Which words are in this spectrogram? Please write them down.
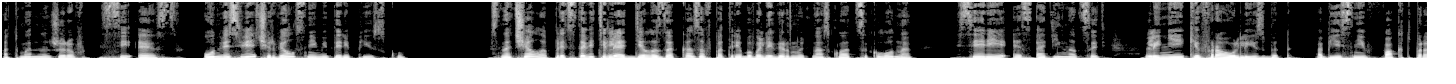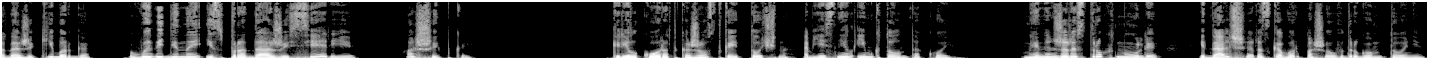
от менеджеров CS. Он весь вечер вел с ними переписку. Сначала представители отдела заказов потребовали вернуть на склад «Циклона» серии S11 линейки «Фрау Лизбет», объяснив факт продажи киборга, выведенной из продажи серии, ошибкой. Кирилл коротко, жестко и точно объяснил им, кто он такой. Менеджеры струхнули, и дальше разговор пошел в другом тоне.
